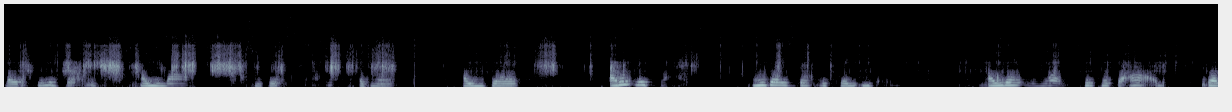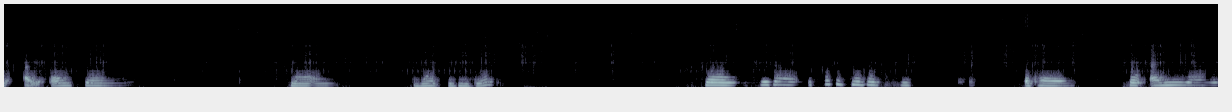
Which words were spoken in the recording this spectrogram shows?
that's kind of boring. I'm not okay. I don't I don't like that. You guys don't like them either. I don't want to put the ad, but I also don't want to be good. So for that, it's like a give take. Okay. So anyway,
